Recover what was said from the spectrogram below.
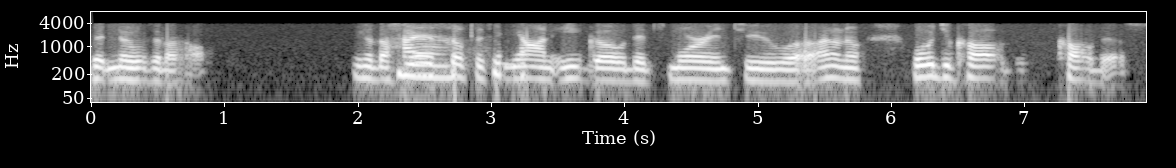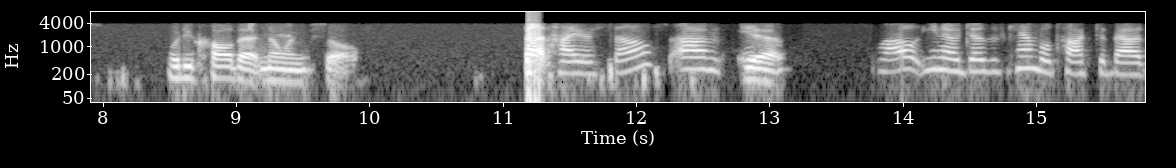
that knows it all. You know, the higher Yeah. self that's beyond ego that's more into uh, I don't know, what would you call call this? What do you call that knowing self? That higher self. Um, Yeah. Well, you know, Joseph Campbell talked about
